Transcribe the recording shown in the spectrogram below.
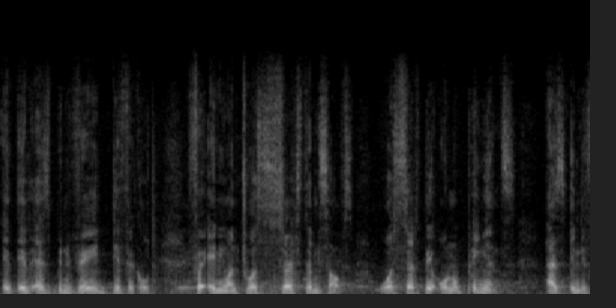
It, it, has been very difficult for anyone to assert themselves or assert their own opinions as individuals.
